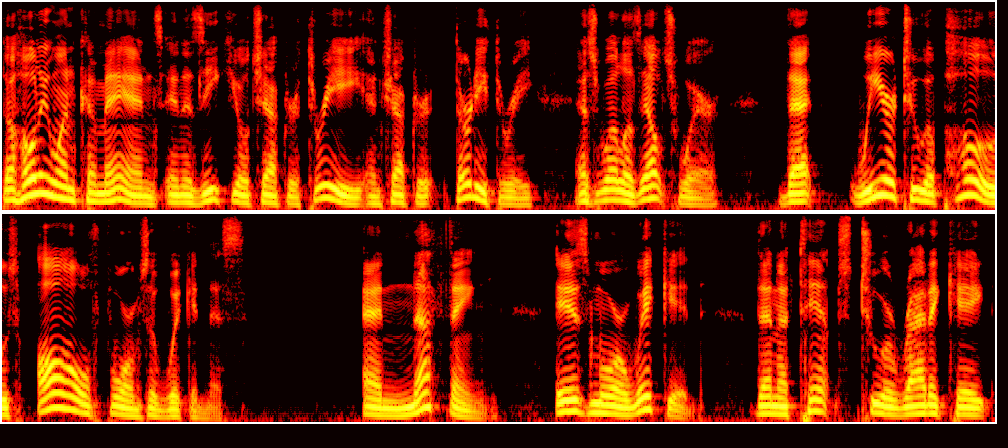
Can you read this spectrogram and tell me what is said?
The Holy One commands in Ezekiel chapter 3 and chapter 33, as well as elsewhere, that we are to oppose all forms of wickedness. And nothing is more wicked than attempts to eradicate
